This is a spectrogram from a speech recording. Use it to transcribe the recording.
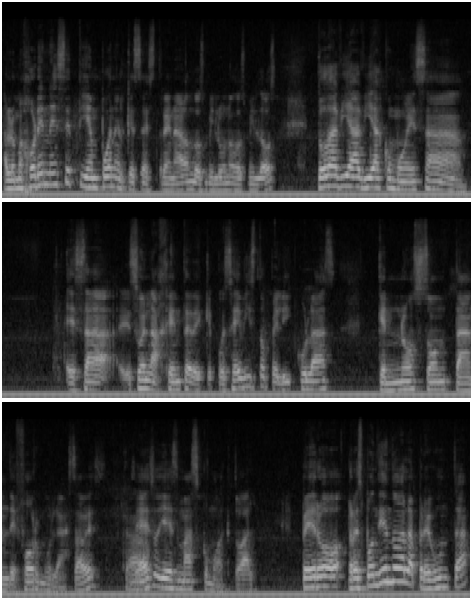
A lo mejor en ese tiempo en el que se estrenaron 2001, 2002, todavía había como esa, esa, eso en la gente de que pues he visto películas que no son tan de fórmula, ¿sabes? O sea, eso ya es más como actual. Pero respondiendo a la pregunta,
